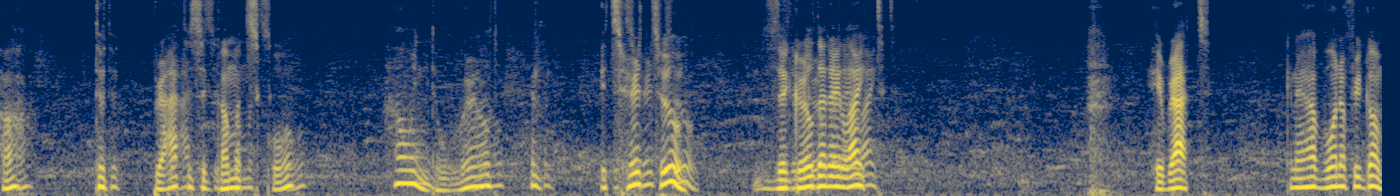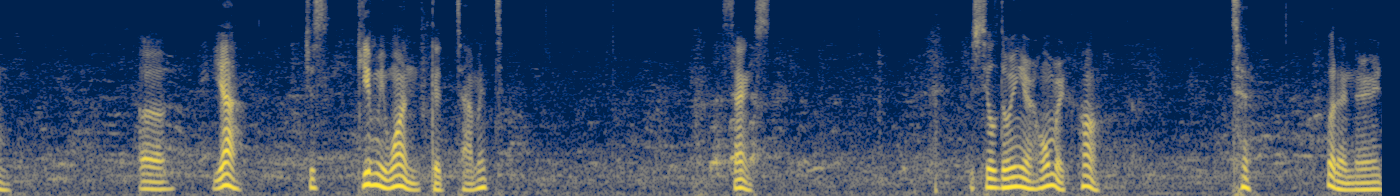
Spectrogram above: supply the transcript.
Huh? The brat is a gum at school? How in the world? And it's her too. The girl that I liked. Hey rat. can I have one of your gum? Uh, yeah. Just give me one, good damn it. Thanks. You're still doing your homework, huh? Tuh, what a nerd.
